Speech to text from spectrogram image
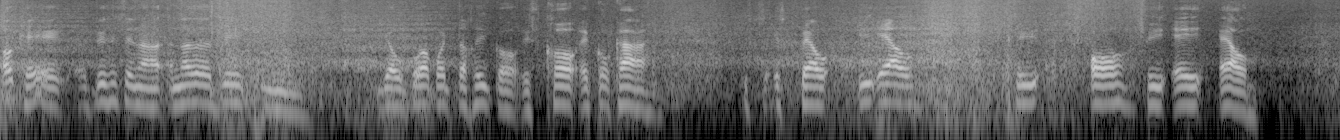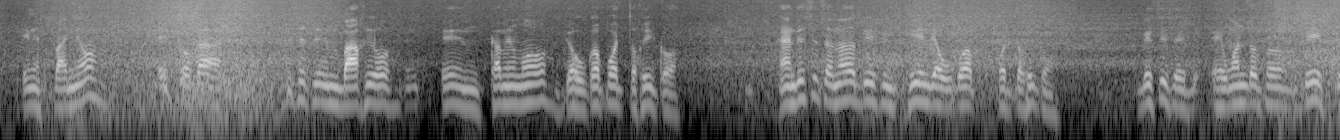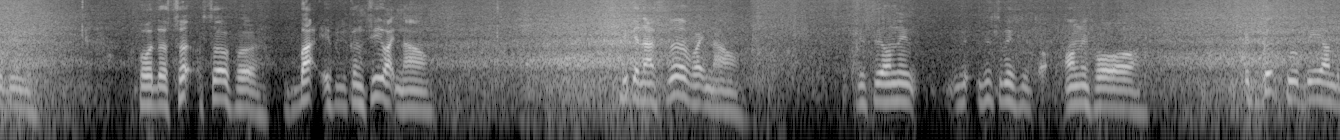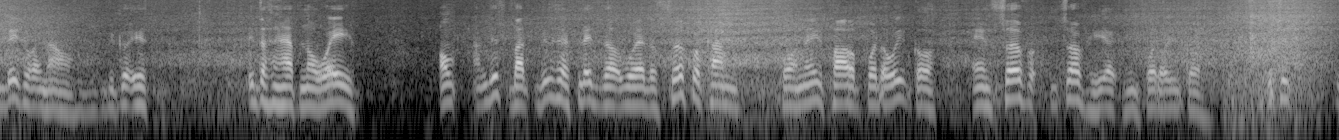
Okay, this is another beach in Yabucoa, Puerto Rico. It's called Ecoca. It's, it's spelled E-L-C-O-C-A-L. In Español, Ecoca. This is in barrio in Camino, Yabucoa, Puerto Rico. And this is another beach in, here in Yabucoa, Puerto Rico. This is a, a wonderful beach to be for the sur surfer. But if you can see right now, you cannot surf right now. This is only this beach is only for. It's good to be on the beach right now because it it doesn't have no wave. Um, and this, but this is a place where the surfer come from Puerto Rico and surf surf here in Puerto Rico. This is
